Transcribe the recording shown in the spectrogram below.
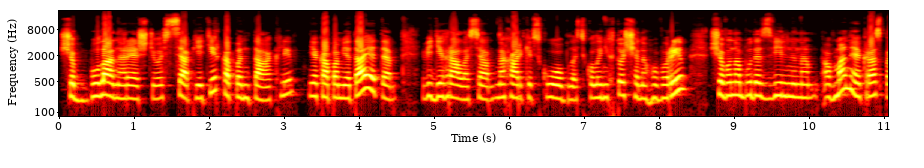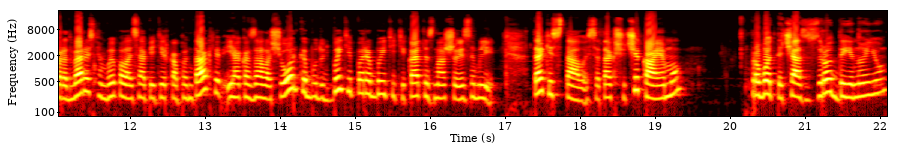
щоб була нарешті ось ця п'ятірка пентаклів, яка, пам'ятаєте, відігралася на Харківську область, коли ніхто ще не говорив, що вона буде звільнена. А в мене якраз перед вереснем випала ця п'ятірка пентаклів, і я казала, що орки будуть биті, перебиті, тікати з нашої землі. Так і сталося. Так що чекаємо. Проводьте час з родиною.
